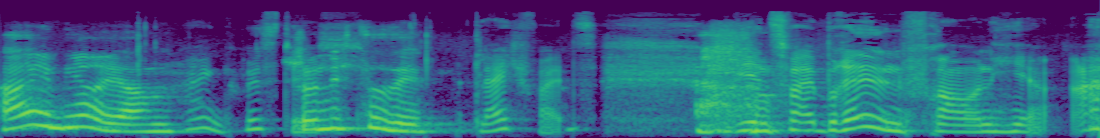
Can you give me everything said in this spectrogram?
Hi Miriam. Hi, grüß dich. Schön dich zu sehen. Gleichfalls. Wir zwei Brillenfrauen hier. Ah.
